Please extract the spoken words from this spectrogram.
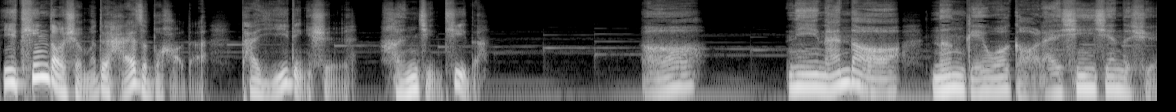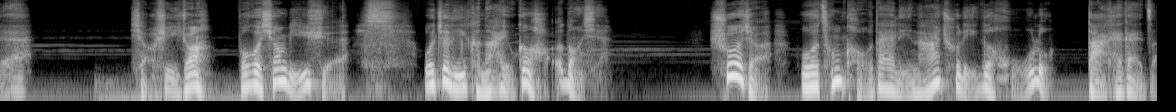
一听到什么对孩子不好的，他一定是很警惕的。哦，你难道能给我搞来新鲜的血？小事一桩。不过相比于血，我这里可能还有更好的东西。说着，我从口袋里拿出了一个葫芦。打开盖子，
